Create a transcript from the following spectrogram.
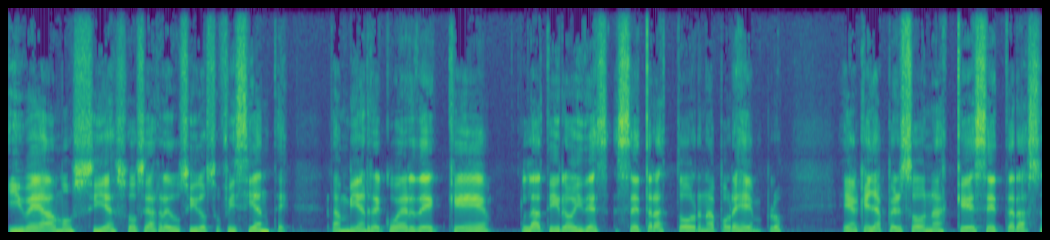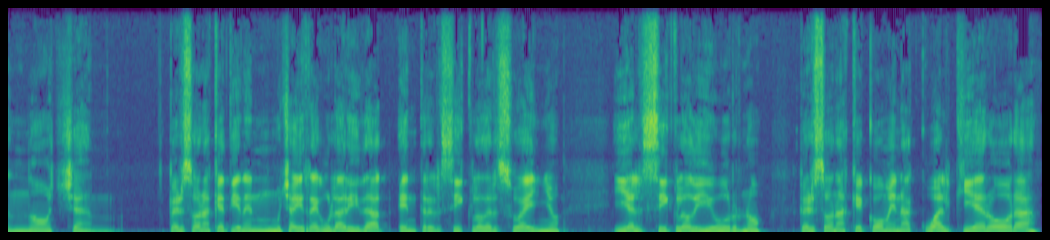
y veamos si eso se ha reducido suficiente. También recuerde que la tiroides se trastorna, por ejemplo, en aquellas personas que se trasnochan personas que tienen mucha irregularidad entre el ciclo del sueño y el ciclo diurno, personas que comen a cualquier hora,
